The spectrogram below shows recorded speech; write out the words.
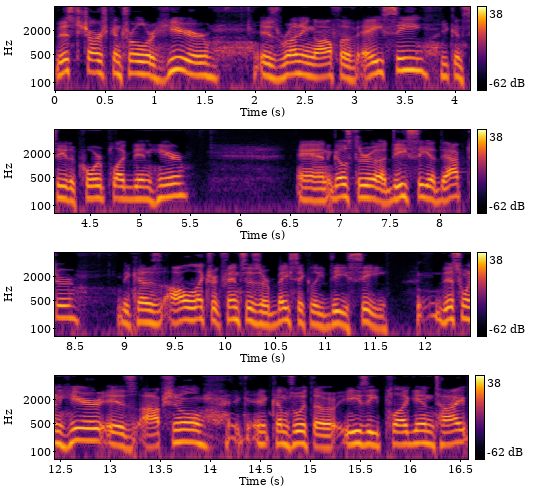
This charge controller here is running off of AC. You can see the cord plugged in here. And it goes through a DC adapter because all electric fences are basically DC. This one here is optional. It, comes with a easy plug-in type,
